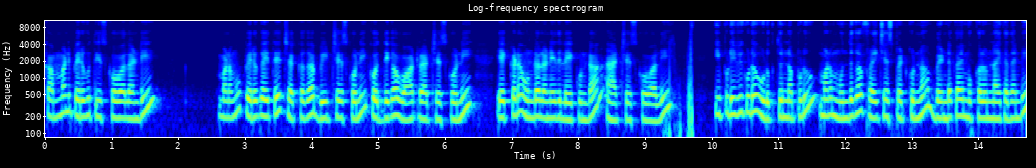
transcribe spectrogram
కమ్మని పెరుగు తీసుకోవాలండి. మనము పెరుగు అయితే చక్కగా బీట్ చేసుకొని కొద్దిగా వాటర్ యాడ్ చేసుకొని ఎక్కడ ఉండాలనేది లేకుండా యాడ్ చేసుకోవాలి. ఇప్పుడు ఇవి కూడా ఉడుకుతున్నప్పుడు మనం ముందుగా ఫ్రై చేసి పెట్టుకున్న బెండకాయ ముక్కలు ఉన్నాయి కదండి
